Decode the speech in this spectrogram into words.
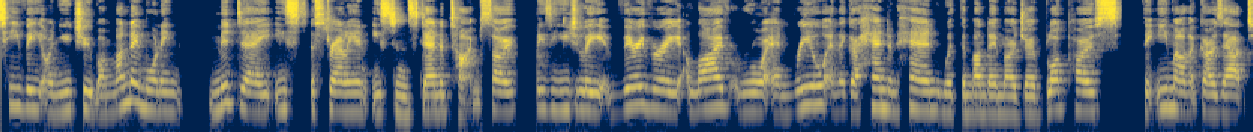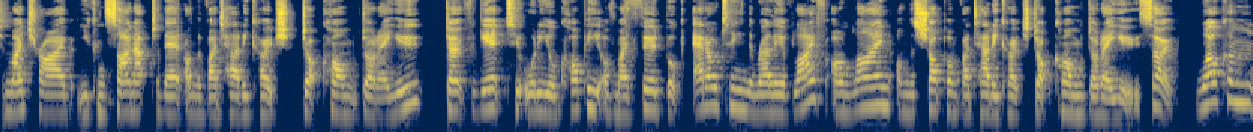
TV on YouTube on Monday morning, midday, East Australian Eastern Standard Time. So these are usually very, very live, raw, and real, and they go hand in hand with the Monday Mojo blog posts. The email that goes out to my tribe, you can sign up to that on the vitalitycoach.com.au. Don't forget to order your copy of my third book, Adulting the Rally of Life, online on the shop on vitalitycoach.com.au. So, welcome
